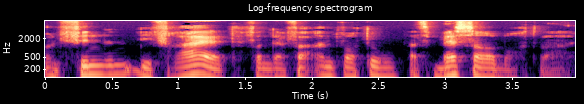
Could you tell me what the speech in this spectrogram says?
und finden die Freiheit von der Verantwortung als bessere Wortwahl.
